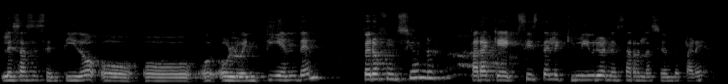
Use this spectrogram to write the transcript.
les hace sentido o, lo entienden, pero funciona para que exista el equilibrio en esa relación de pareja.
